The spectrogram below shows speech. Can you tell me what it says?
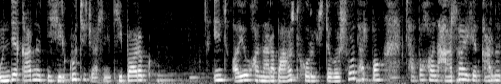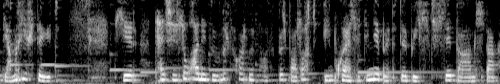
Үндэ гар нүдний хэрэггүй чиж болно. Киборг эмч оюуханаараа багаж төхөөрөмжтэйгээр шууд талбан чадах хойно хаалгаа хийхэд гарнууд ямар хэрэгтэй гэж Тэгэхээр тань шинжилгээ ухааны зөвнөл зохиолноос сонсогдож болох ч энэ бүхэн аль хэдийн бодиттой биелж эхлээд байгаа юм л та.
